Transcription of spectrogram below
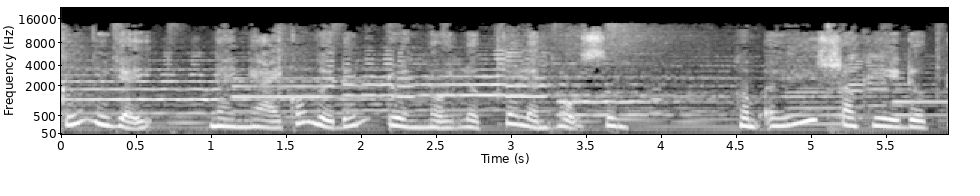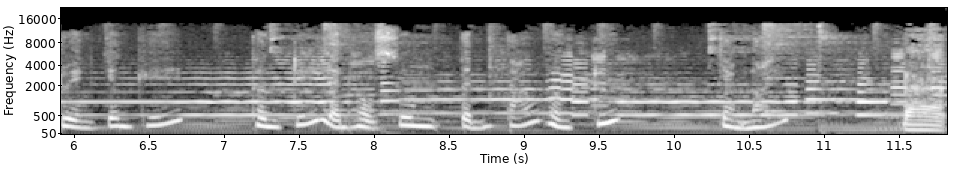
Cứ như vậy ngày ngày có người đến truyền nội lực cho lệnh hồ xuân hôm ấy sau khi được truyền chân khí thần trí lệnh hồ xuân tỉnh táo hơn trước. Chàng nói đa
